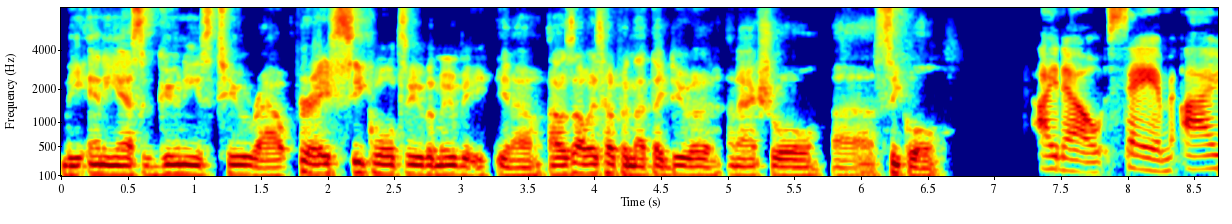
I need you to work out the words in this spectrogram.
the NES Goonies 2 route for a sequel to the movie. You know, I was always hoping that they do a, an actual uh, sequel I know, same. I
